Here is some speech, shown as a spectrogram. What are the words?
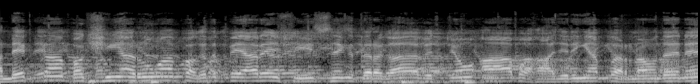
ਅਨੇਕਾਂ ਬਖਸ਼ੀਆਂ ਰੂਹਾਂ ਭਗਤ ਪਿਆਰੇ ਸ਼ਹੀਦ ਸਿੰਘ ਦਰਗਾਹ ਵਿੱਚੋਂ ਆਪ ਹਾਜ਼ਰੀਆਂ ਭਰਨ ਆਉਂਦੇ ਨੇ।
